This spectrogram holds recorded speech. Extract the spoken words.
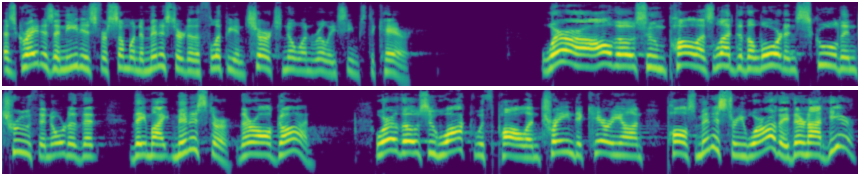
as great as a need is for someone to minister to the Philippian church, no one really seems to care. Where are all those whom Paul has led to the Lord and schooled in truth in order that they might minister? They're all gone. Where are those who walked with Paul and trained to carry on Paul's ministry? Where are they? They're not here.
